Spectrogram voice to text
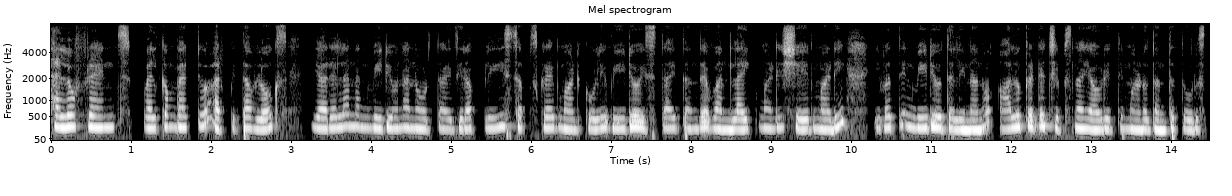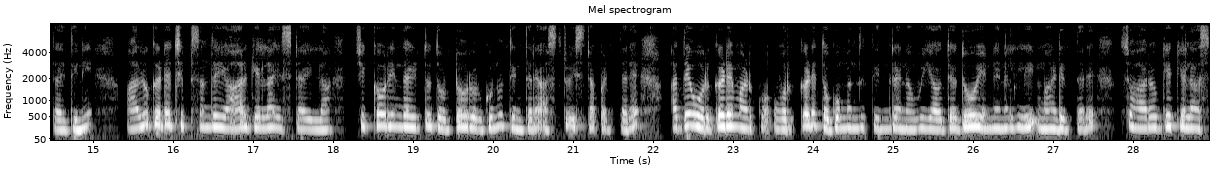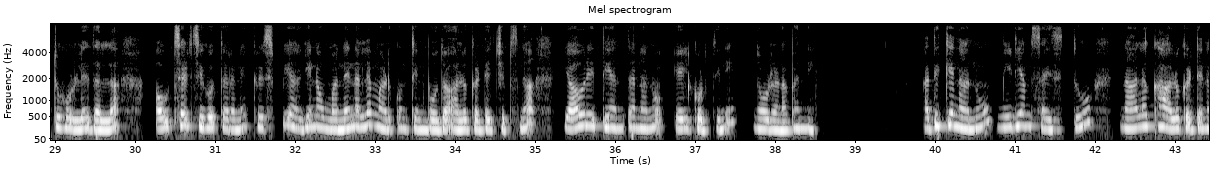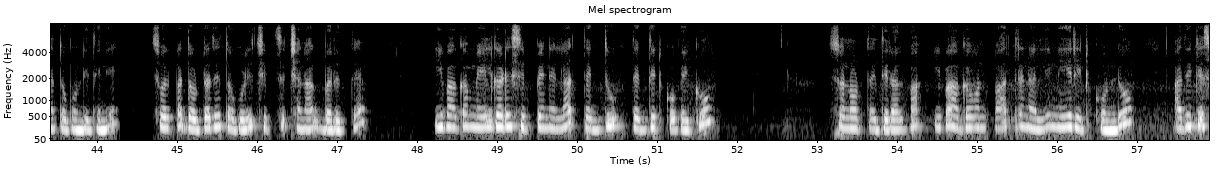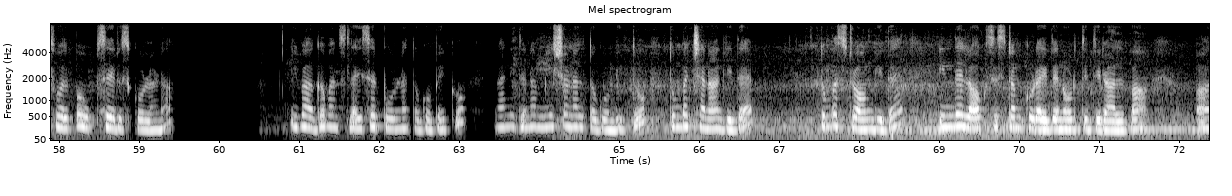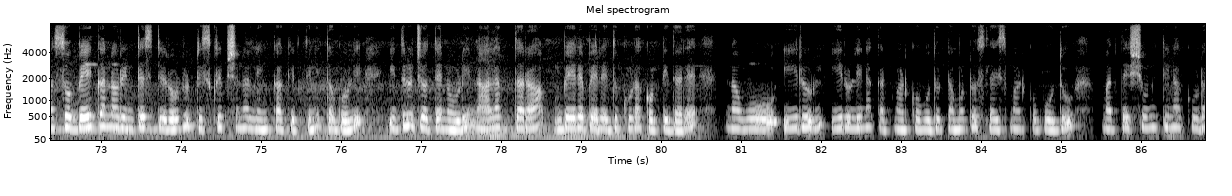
Hello friends welcome back to Arpita vlogs ಯಾರೆಲ್ಲ ನನ್ನ ವೀಡಿಯೋನ ನೋಡ್ತಾ ಇದ್ದೀರಾ ಪ್ಲೀಸ್ ಸಬ್ಸ್ಕ್ರೈಬ್ ಮಾಡ್ಕೊಳ್ಳಿ. ವಿಡಿಯೋ ಇಷ್ಟ ಆಯ್ತಂದರೆ ಒಂದು ಲೈಕ್ ಮಾಡಿ ಶೇರ್ ಮಾಡಿ. ಇವತ್ತಿನ ವಿಡಿಯೋದಲ್ಲಿ ನಾನು ಆಲೂಗಡ್ಡೆ ಚಿಪ್ಸ್ನ ಯಾವ ರೀತಿ ಮಾಡೋದಂತ ತೋರಿಸ್ತಾ ಇದ್ದೀನಿ. ಆಲೂಗಡ್ಡೆ ಚಿಪ್ಸ್ ಅಂದರೆ ಯಾರಿಗೆಲ್ಲ ಇಷ್ಟ ಇಲ್ಲ. ಚಿಕ್ಕವರಿಂದ ಹಿಡಿದು ದೊಡ್ಡವ್ರವ್ರಿಗೂ ತಿಂತಾರೆ, ಅಷ್ಟು ಇಷ್ಟಪಡ್ತಾರೆ. ಅದೇ ಹೊರ್ಗಡೆ ಮಾಡ್ಕೊ, ಹೊರ್ಗಡೆ ತೊಗೊಂಬಂದು ತಿಂದರೆ ನಾವು ಯಾವುದ್ಯಾವುದೋ ಎಣ್ಣೆನಲ್ಲಿ ಮಾಡಿರ್ತಾರೆ. ಸೊ, ಆರೋಗ್ಯಕ್ಕೆಲ್ಲ ಅಷ್ಟು ಒಳ್ಳೆಯದಲ್ಲ ಔಟ್ಸೈಡ್ ಸಿಗೋ ಥರನೇ ಕ್ರಿಸ್ಪಿಯಾಗಿ ನಾವು ಮನೆಯಲ್ಲೇ ಮಾಡ್ಕೊಂಡು ತಿನ್ಬೋದು ಆಲೂಗಡ್ಡೆ ಚಿಪ್ಸ್ನ. ಯಾವ ರೀತಿ ಅಂತ ನಾನು ಹೇಳ್ಕೊಡ್ತೀನಿ. ನೋಡೋಣ, ಬನ್ನಿ. ಅದಕ್ಕೆ ನಾನು ಮೀಡಿಯಮ್ ಸೈಜ್ದು ನಾಲ್ಕು ಆಲೂಗಡ್ಡೆನ ತೊಗೊಂಡಿದ್ದೀನಿ. ಸ್ವಲ್ಪ ದೊಡ್ಡದೇ ತೊಗೊಳ್ಳಿ, ಚಿಪ್ಸ್ ಚೆನ್ನಾಗಿ ಬರುತ್ತೆ. ಇವಾಗ ಮೇಲ್ಗಡೆ ಸಿಪ್ಪೆನೆಲ್ಲ ತೆಗೆದು, ತೆಗೆದಿಟ್ಕೋಬೇಕು. ಸೊ, ನೋಡ್ತಾ ಇದ್ದೀರಲ್ವ? ಇವಾಗ ಒಂದು ಪಾತ್ರೆಯಲ್ಲಿ ನೀರಿಟ್ಕೊಂಡು ಅದಕ್ಕೆ ಸ್ವಲ್ಪ ಉಪ್ಪು ಸೇರಿಸ್ಕೊಳ್ಳೋಣ. ಇವಾಗ ಒಂದು ಸ್ಲೈಸರ್ ಪೂರ್ಣ ತೊಗೋಬೇಕು. ನಾನು ಇದನ್ನು ಮೀಶೋನಲ್ಲಿ ತೊಗೊಂಡಿದ್ದು ತುಂಬ ಚೆನ್ನಾಗಿದೆ, ತುಂಬ ಸ್ಟ್ರಾಂಗ್ ಇದೆ. ಹಿಂದೆ ಲಾಕ್ ಸಿಸ್ಟಮ್ ಕೂಡ ಇದೆ, ನೋಡ್ತಿದ್ದೀರಾ ಅಲ್ವಾ? ಸೊ ಬೇಕನ್ನೋರು ಇಂಟ್ರೆಸ್ಟ್ ಇರೋರು ಡಿಸ್ಕ್ರಿಪ್ಷನಲ್ಲಿ ಲಿಂಕ್ ಹಾಕಿರ್ತೀನಿ, ತಗೊಳ್ಳಿ. ಇದ್ರ ಜೊತೆ ನೋಡಿ, ನಾಲ್ಕು ಥರ ಬೇರೆ ಬೇರೆದು ಕೂಡ ಕೊಟ್ಟಿದ್ದಾರೆ. ನಾವು ಈರುಳ್ಳಿ ಈರುಳ್ಳಿನ ಕಟ್ ಮಾಡ್ಕೋಬೋದು, ಟೊಮೊಟೊ ಸ್ಲೈಸ್ ಮಾಡ್ಕೋಬೋದು, ಮತ್ತು ಶುಂಠಿನ ಕೂಡ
